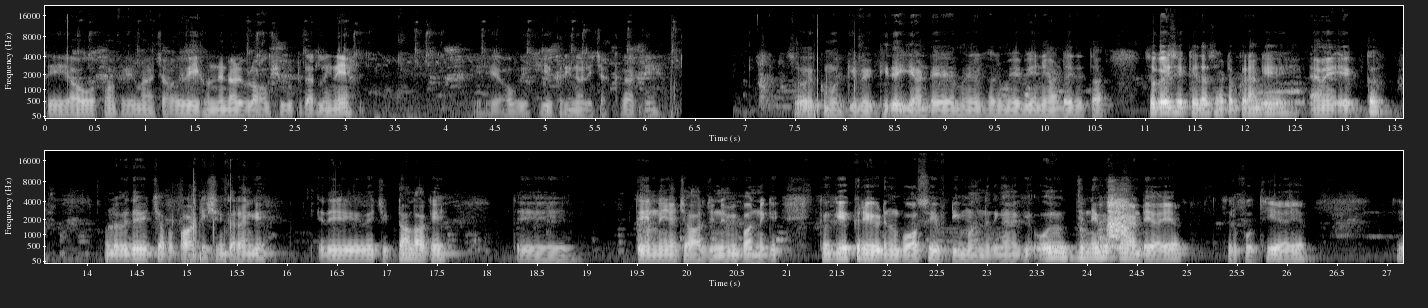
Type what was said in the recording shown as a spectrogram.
ਤੇ ਆਓ ਆਪਾਂ ਫਿਰ ਮੈਂ ਚਲੋ ਵੇਖ ਹੁੰਨੇ ਨਾਲੇ ਵਲੌਗ ਸ਼ੂਟ ਕਰ ਲੈਨੇ ਆ। ਤੇ ਆਓ ਵੇਖੀਏ ਕਰੀ ਨਾਲੇ ਚੈੱਕ ਕਰਦੇ ਆ। ਸੋ ਇੱਕ ਮੁਰਗੀ ਬੈਠੀ ਤੇ ਹੀ ਅੰਡੇ, ਮੇਰੇ ਖਿਆਲ ਮੇ ਵੀ ਇਹਨੇ ਅੰਡੇ ਦਿੱਤਾ। ਸੋ ਗਾਇਸ ਇੱਕ ਇਹਦਾ ਸੈਟਅਪ ਕਰਾਂਗੇ, ਐਵੇਂ ਇੱਕ, ਮਤਲਬ ਇਹਦੇ ਵਿੱਚ ਆਪਾਂ ਪਾਰਟੀਸ਼ਨ ਕਰਾਂਗੇ, ਇਹਦੇ ਵਿੱਚ ਇੱਟਾਂ ਲਾ ਕੇ ਤੇ ਤਿੰਨ ਜਾਂ ਚਾਰ ਜਿੰਨੇ ਵੀ ਬਣਨਗੇ, ਕਿਉਂਕਿ ਇਹ ਕਰੇਡ ਨੂੰ ਬਹੁਤ ਸੇਫਟੀ ਮੰਨਦੀਆਂ ਹੈ ਕਿ ਉਹ ਜਿੰਨੇ ਵੀ ਆਪਣੇ ਅੰਡੇ ਆਏ ਆ, ਸਿਰਫ ਉੱਥੇ ਹੀ ਆਏ ਆ। ਤੇ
